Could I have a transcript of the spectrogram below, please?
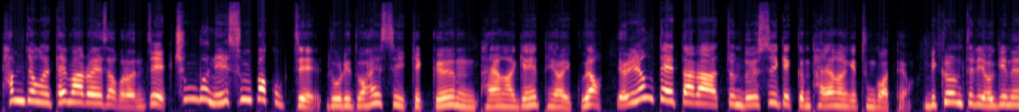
탐정을 테마로 해서 그런지 충분히 숨바꼭질 놀이도 할 수 있게끔 다양하게 되어 있고요. 연령대에 따라 좀 놀 수 있게끔 다양하게 둔 것 같아요. 미끄럼틀이 여기는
